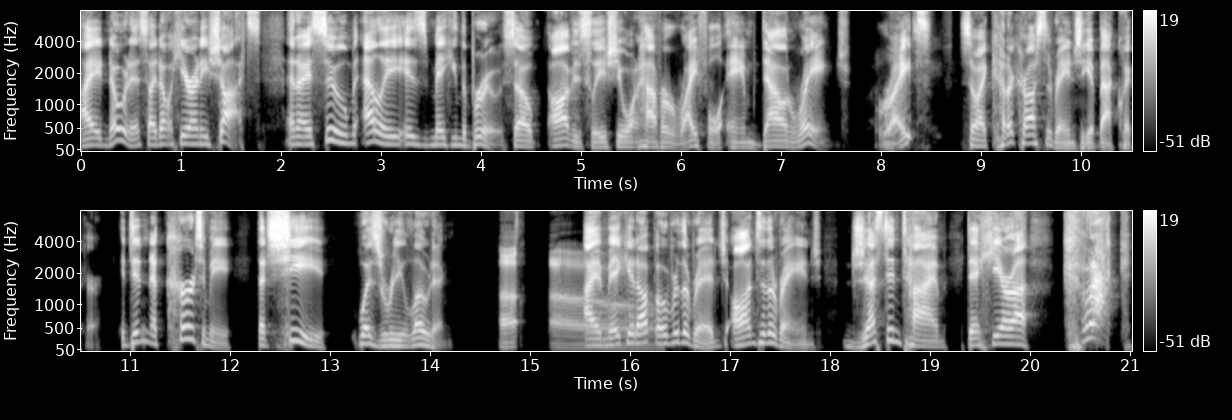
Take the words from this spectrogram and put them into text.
I notice I don't hear any shots, and I assume Ellie is making the brew. So obviously, she won't have her rifle aimed down range, right? So I cut across the range to get back quicker. It didn't occur to me that she was reloading. Uh, Oh. I make it up oh. over the ridge onto the range just in time to hear a crack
